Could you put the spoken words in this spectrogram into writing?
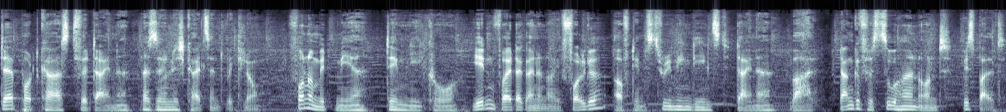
der Podcast für deine Persönlichkeitsentwicklung. Von und mit mir, dem Nico. Jeden Freitag eine neue Folge auf dem Streamingdienst deiner Wahl. Danke fürs Zuhören und bis bald.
